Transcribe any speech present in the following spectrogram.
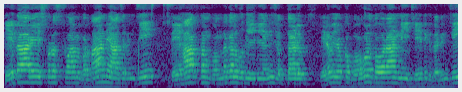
కేదారేశ్వర స్వామి వ్రతాన్ని ఆచరించి దేహార్థం పొందగలవు దేవి అని చెప్తాడు. ఇరవై ఒక్క పోగుల తోరాన్ని చేతికి ధరించి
